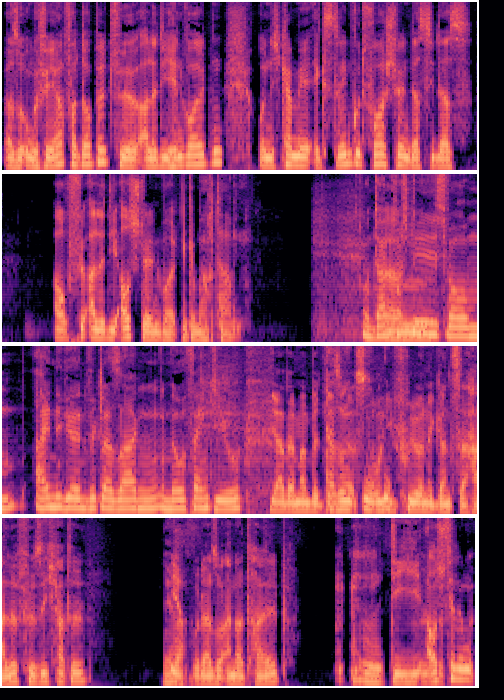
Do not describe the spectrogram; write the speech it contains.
Also ungefähr verdoppelt für alle, die hin wollten. Und ich kann mir extrem gut vorstellen, dass sie das auch für alle, die ausstellen wollten, gemacht haben. Und dann ähm, verstehe ich, warum einige Entwickler sagen, no thank you. Ja, wenn man bedenkt, also, dass Sony oh, oh. früher eine ganze Halle für sich hatte. Ja. Oder so anderthalb. Die Ausstellung,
